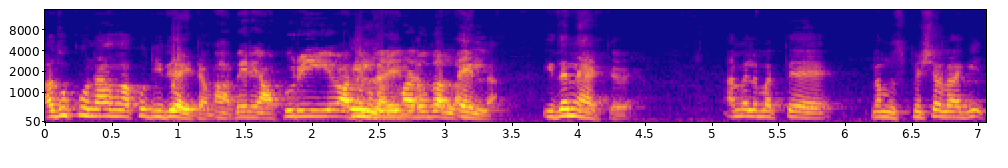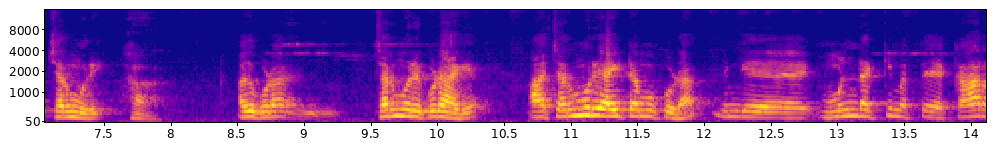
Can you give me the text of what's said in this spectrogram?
ಅದಕ್ಕೂ ನಾವು ಹಾಕೋದು ಇದೇ ಐಟಮ್ ಆ, ಬೇರೆ ಆ ಪುರಿ ಅದು ಇಲ್ಲ ಪುರಿ ಮಾಡೋದಲ್ಲ. ಇಲ್ಲ. ಇದನ್ನೇ ಹಾಕ್ತೇವೆ. ಆಮೇಲೆ ಮತ್ತೆ ನಮ್ಮದು ಸ್ಪೆಷಲ್ ಆಗಿ ಚರ್ಮುರಿ. ಹಾಂ. ಅದು ಕೂಡ ಚರ್ಮುರಿ ಕೂಡ ಹಾಗೆ. ಆ ಚರ್ಮುರಿ ಐಟಮು ಕೂಡ ನಿಮಗೆ ಮುಂಡಕ್ಕಿ ಮತ್ತು ಖಾರ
